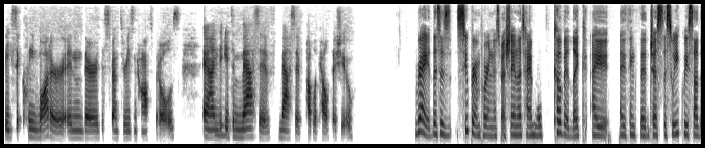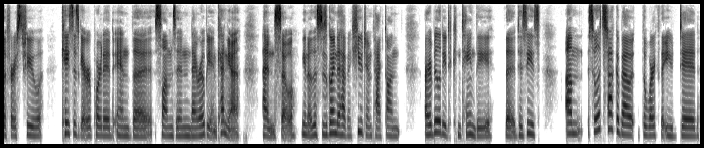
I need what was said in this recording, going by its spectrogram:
basic clean water in their dispensaries and hospitals. And mm-hmm. it's a massive massive public health issue Right. This is super important, especially in the time of COVID. Like I I think that just this week we saw the first few cases get reported in the slums in Nairobi in Kenya. And so, you know, this is going to have a huge impact on our ability to contain the the disease. Um, so let's talk about the work that you did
